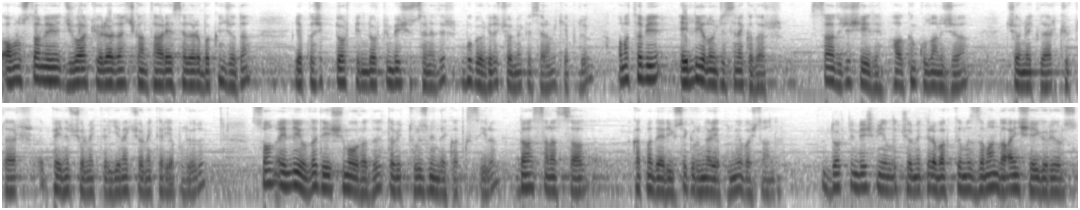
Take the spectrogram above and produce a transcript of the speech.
Avanos'tan ve civar köylerden çıkan tarihi eserlere bakınca da yaklaşık 4000-4500 senedir bu bölgede çömlek ve seramik yapılıyor. Ama tabii 50 yıl öncesine kadar sadece şeydi, halkın kullanacağı çömlekler, küpler, peynir çömlekleri, yemek çömlekleri yapılıyordu. Son 50 yılda değişime uğradı. Tabii turizmin de katkısıyla. Daha sanatsal, katma değeri yüksek ürünler yapılmaya başlandı. 4000-5000 yıllık çömleklere baktığımız zaman da aynı şeyi görüyoruz.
